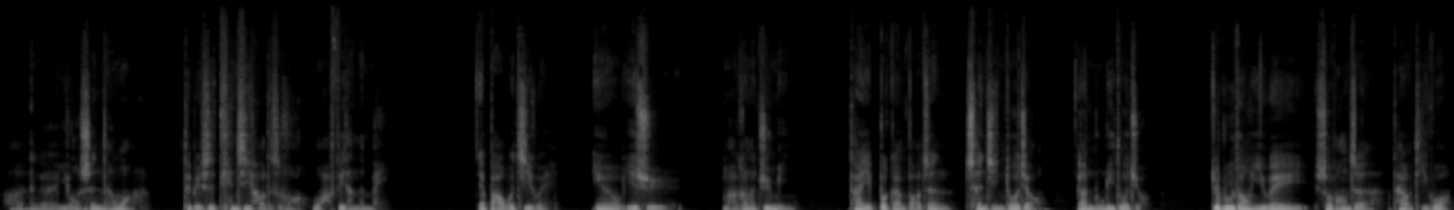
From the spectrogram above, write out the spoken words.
啊那个永生难忘。特别是天气好的时候，哇，非常的美。要把握机会，因为也许马岗的居民他也不敢保证成情多久，要努力多久。就如同一位受访者，他有提过，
